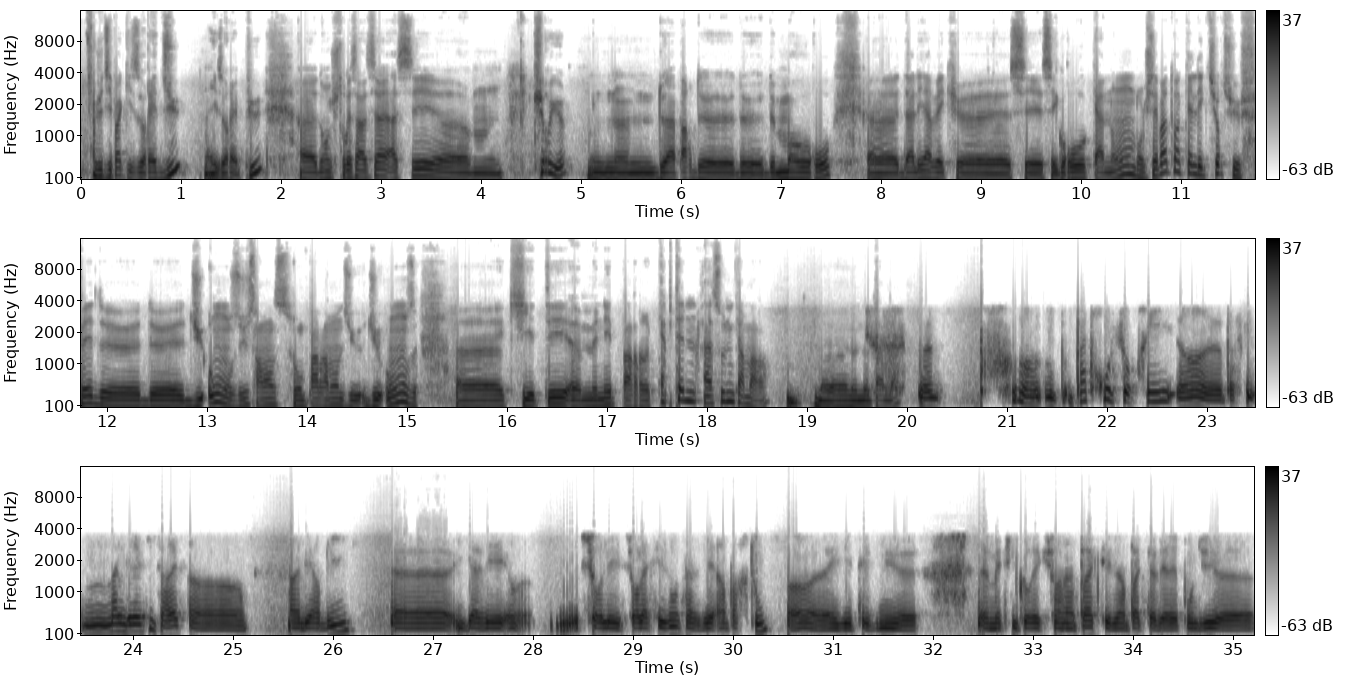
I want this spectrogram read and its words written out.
je dis pas qu'ils auraient dû, mais ils auraient pu. Euh, donc je trouvais ça assez, euh, curieux de la part de, Mauro euh, d'aller avec euh, ces, gros canons. Donc je sais pas toi quelle lecture tu fais de, du 11, juste on parle vraiment du, du 11 euh, qui était mené par Captain Asun Kamara notamment. pas trop surpris, hein, parce que malgré tout ça reste un, un derby. Euh, il y avait sur les sur la saison ça faisait un partout. Hein, ils étaient venus euh, mettre une correction à l'impact et l'impact avait répondu euh,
